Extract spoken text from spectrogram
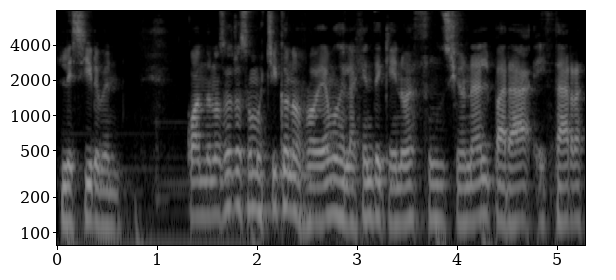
le sirven. Cuando nosotros somos chicos nos rodeamos de la gente que no es funcional para estar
